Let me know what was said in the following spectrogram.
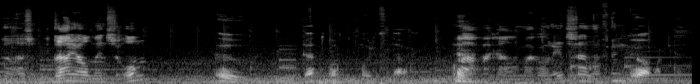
Dan draaien al mensen om, Oh, dat wordt moeilijk vandaag. maar we gaan er maar gewoon in staan, of niet? Ja, maakt niet uit.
